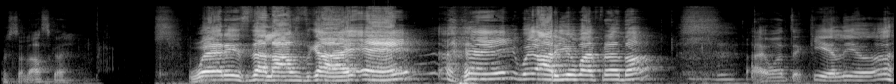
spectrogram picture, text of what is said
Where's the last guy? Where is the last guy, eh? Hey, where are you, my friend? Huh? I want to kill you.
